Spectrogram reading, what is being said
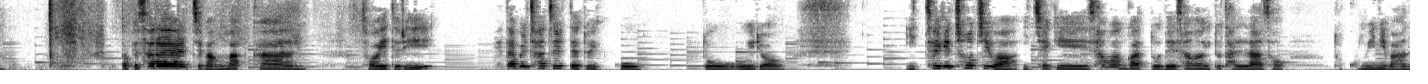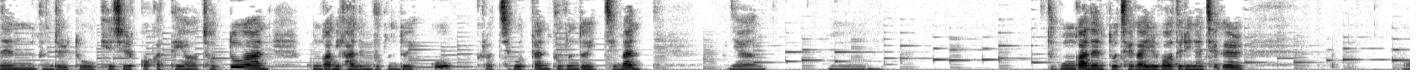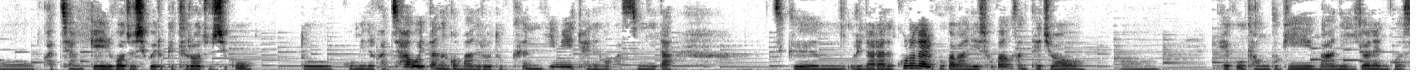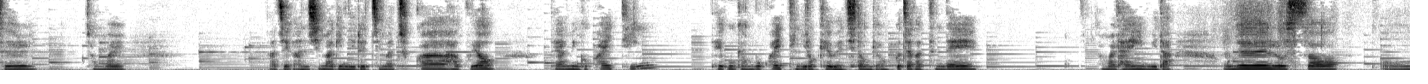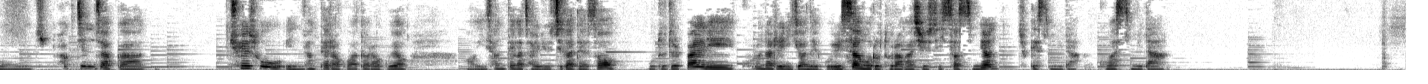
어떻게 살아야 할지 막막한 저희들이 해답을 찾을 때도 있고 또 오히려 이 책의 처지와 이 책의 상황과 또 내 상황이 또 달라서 더 고민이 많은 분들도 계실 것 같아요. 저 또한 공감이 가는 부분도 있고 그렇지 못한 부분도 있지만 그냥 음, 누군가는 또 제가 읽어드리는 책을 어, 같이 함께 읽어주시고 이렇게 들어주시고 또 고민을 같이 하고 있다는 것만으로도 큰 힘이 되는 것 같습니다. 지금 우리나라는 코로나19가 많이 소강 상태죠. 어, 대구, 경북이 많이 이겨낸 것을 정말 아직 안심하긴 이르지만 축하하고요. 대한민국 파이팅, 대구, 경북 파이팅 이렇게 외치던 게 엊그제 같은데 정말 다행입니다. 오늘로써 어, 확진자가 최소인 상태라고 하더라고요. 어, 이 상태가 잘 유지가 돼서 모두들 빨리 코로나를 이겨내고 일상으로 돌아가실 수 있었으면 좋겠습니다. 고맙습니다.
